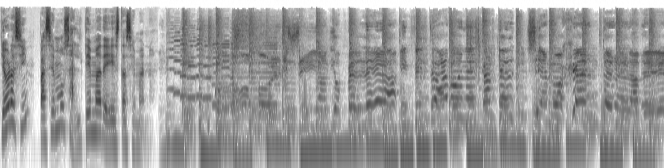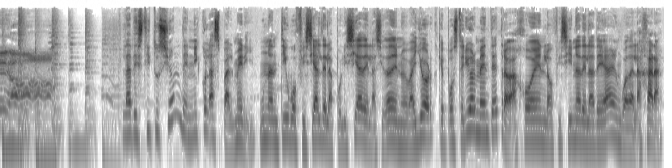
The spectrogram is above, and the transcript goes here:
Y ahora sí, pasemos al tema de esta semana. La destitución de Nicolás Palmeri, un antiguo oficial de la policía de la ciudad de Nueva York, que posteriormente trabajó en la oficina de la DEA en Guadalajara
